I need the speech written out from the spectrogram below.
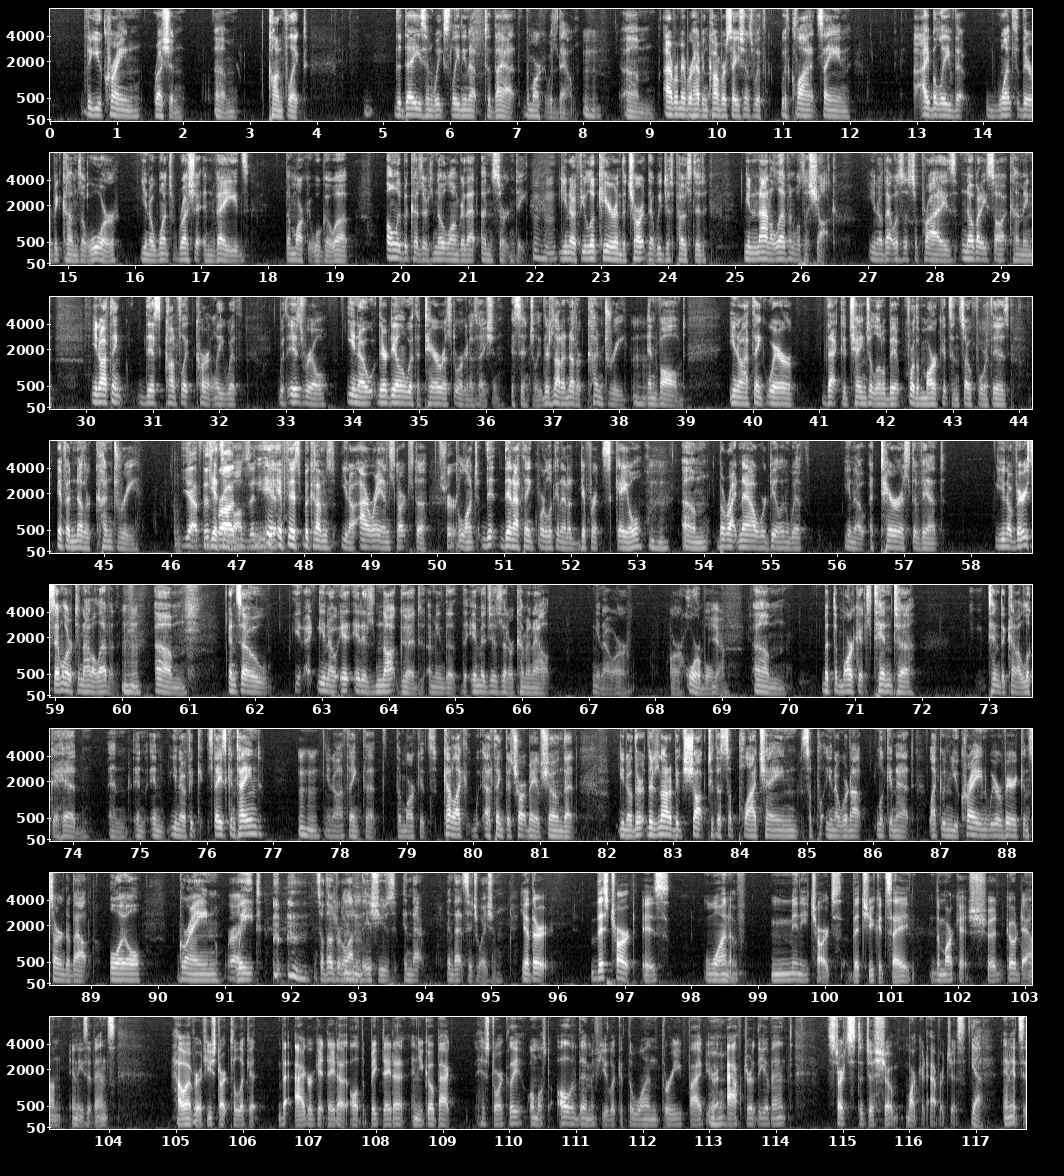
the Ukraine Russian um, conflict, the days and weeks leading up to that, the market was down. Mm-hmm. Um, I remember having conversations with, with clients saying, I believe that once there becomes a war, you know, once Russia invades, the market will go up only because there's no longer that uncertainty. Mm-hmm. You know, if you look here in the chart that we just posted, you know, 9 11 was a shock. You know, that was a surprise. Nobody saw it coming. You know, I think this conflict currently with with Israel, you know, they're dealing with a terrorist organization essentially. There's not another country mm-hmm. involved. You know, I think where that could change a little bit for the markets and so forth is if another country Yeah, if this gets broadens involved. and you get, if this becomes, you know, Iran starts to Sure. to launch, th- then I think we're looking at a different scale. Mm-hmm. Um, but right now we're dealing with, you know, a terrorist event, you know, very similar to 9/11. Mm-hmm. Um, and so, you know- you know, it, it is not good. I mean, the the images that are coming out, you know, are are horrible. Yeah. Um, but the markets tend to tend to kind of look ahead and, and, and you know if it stays contained, Mm-hmm. you know I think that the markets kind of like I think the chart may have shown that you know there, there's not a big shock to the supply chain. Supply, you know we're not looking at like in Ukraine we were very concerned about oil, grain, Right. wheat, and so those were a lot of the issues in that in that situation. Yeah, there. This chart is one of many charts that you could say the market should go down in these events. However, if you start to look at the aggregate data, all the big data, and you go back historically, almost all of them, if you look at the one, three, five year Mhm. after the event, starts to just show market averages. Yeah. And it's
